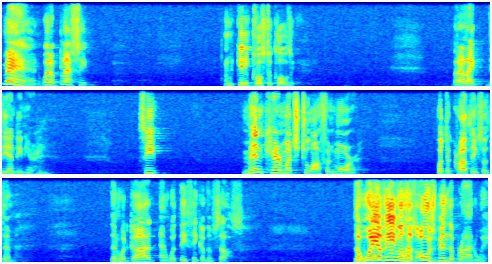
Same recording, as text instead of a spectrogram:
Man, what a blessing. I'm getting close to closing. But I like the ending here. See, men care much too often more what the crowd thinks of them than what God and what they think of themselves. The way of evil has always been the broad way,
